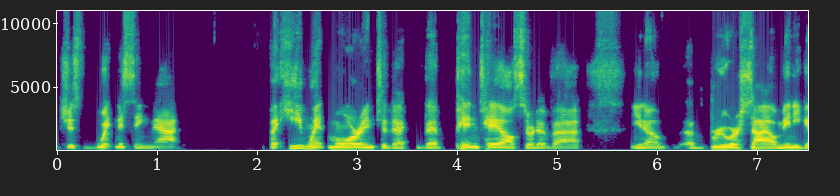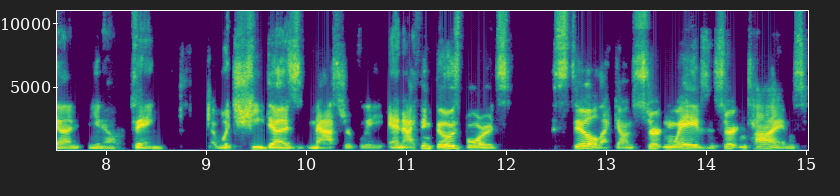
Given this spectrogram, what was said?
just witnessing that but he went more into the the pintail sort of uh you know a brewer style minigun you know thing which he does masterfully and i think those boards still like on certain waves and certain times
